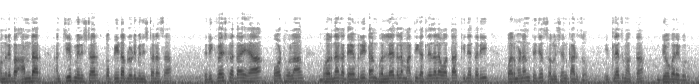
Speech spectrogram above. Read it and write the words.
ऑनरेबल आमदार आनी चीफ मिनिस्टर तो पी डब्ल्यू डी मिनिस्टर आसा. रिक्वेस्ट करता ह्या पोर्ट होलांक भरनाका ते एवरी टायम भरले जाल्यार माती घातले जाल्यार वता. कितें तरी परमनंट तेजें सोल्युशन काडचो इतलेंच मागता. देव बरें करूं.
